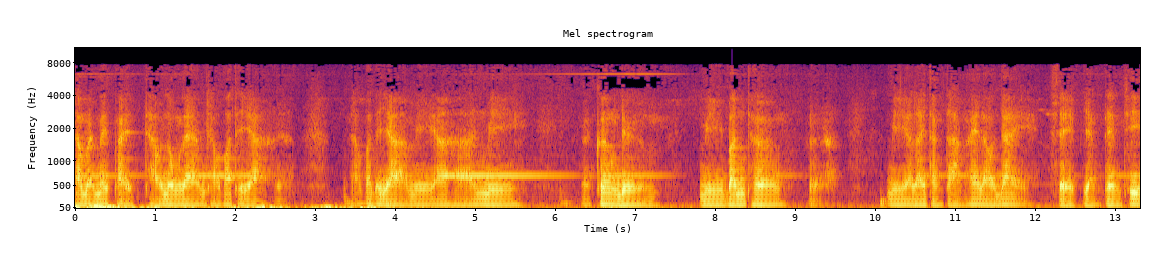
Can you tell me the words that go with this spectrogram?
ทำไมไม่ไปแถวโรงแรมแถวพัทยาแถวพัทยามีอาหารมีเครื่องดื่ม มีบันเทิง มีอะไรต่างๆ ให้เราได้เสพอย่างเต็มที่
